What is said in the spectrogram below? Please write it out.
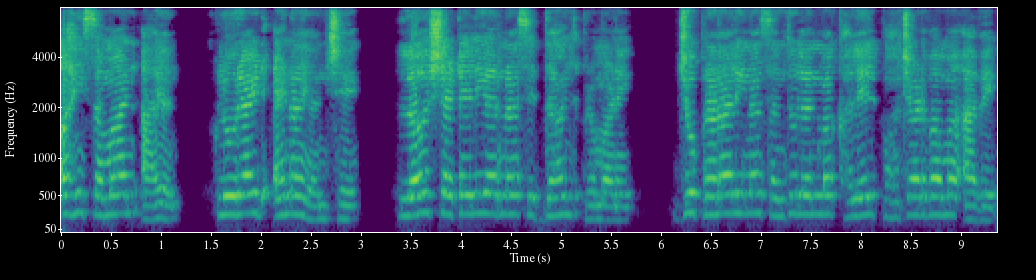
અહીં સમાન આયન ક્લોરાઇડ એનાયન છે. લ શેટેલિયરના સિદ્ધાંત પ્રમાણે, જો પ્રણાલીના સંતુલનમાં ખલેલ પહોંચાડવામાં આવે,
